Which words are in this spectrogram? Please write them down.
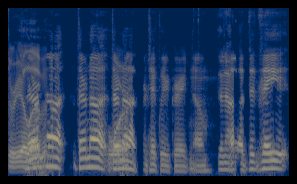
Three They're not. They're not. They're not particularly great. No. They're not. Uh, th- they.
